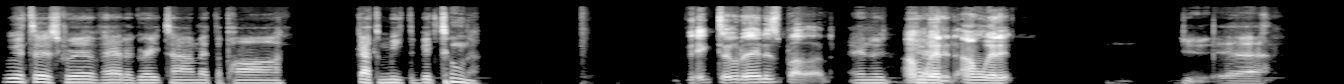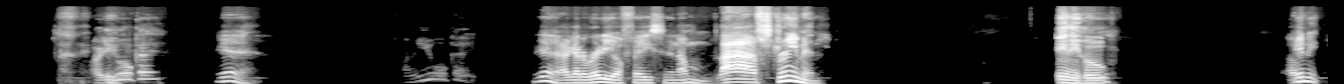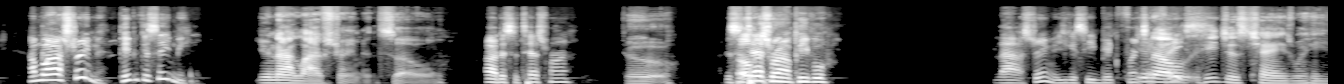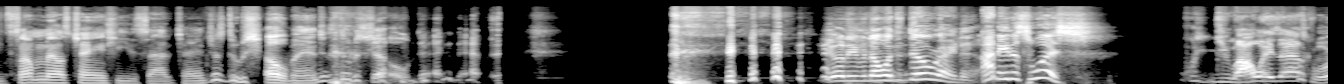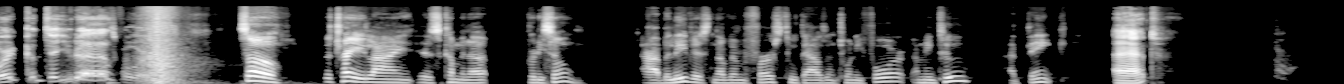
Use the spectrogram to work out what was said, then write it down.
We went to his crib, had a great time at the pond. Got to meet the big tuna. Big tuna in his pond. And it- I'm yeah, with it. I'm with it. Yeah. Are you okay? Yeah. Are you okay? Yeah. I got a radio face and I'm live streaming. Anywho. Any I'm live streaming. People can see me. you're not live streaming, so Oh, this a test run? duh. This is a Oh, test run, people. Live streaming. You can see Big French you know, face. he just changed when he something else changed. He decided to change. Just do the show, man. Just do the show. You don't even know what to do right now. I need a swoosh. You always ask for it. Continue to ask for it. So the trade line is coming up pretty soon. I believe it's November 1st, 2024. I mean, two, I think. At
